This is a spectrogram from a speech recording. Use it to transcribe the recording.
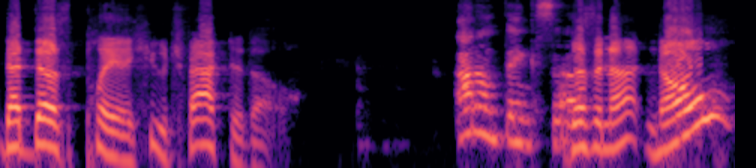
that does play a huge factor though I don't think so. does it not no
